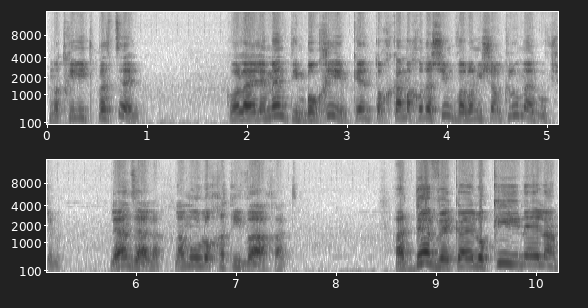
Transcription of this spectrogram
הוא מתחיל להתפצל. כל האלמנטים בורחים, כן? תוך כמה חודשים כבר לא נשאר כלום מהגוף שלו. לאן זה הלך? למה הוא לא חטיבה אחת? הדבק האלוקי נעלם.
